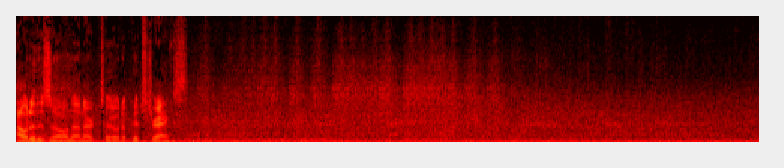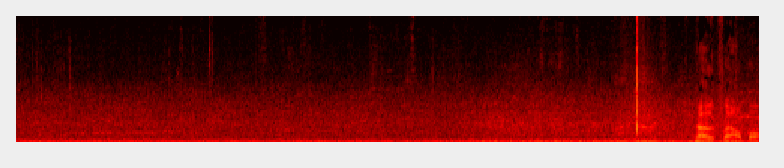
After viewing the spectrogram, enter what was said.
out of the zone on our Toyota pitch tracks. Another foul ball.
